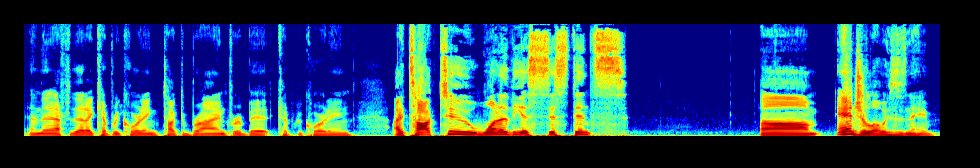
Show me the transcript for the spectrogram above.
And then after that, I kept recording. Talked to Brian for a bit. Kept recording. I talked to one of the assistants. Um, Angelo is his name.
